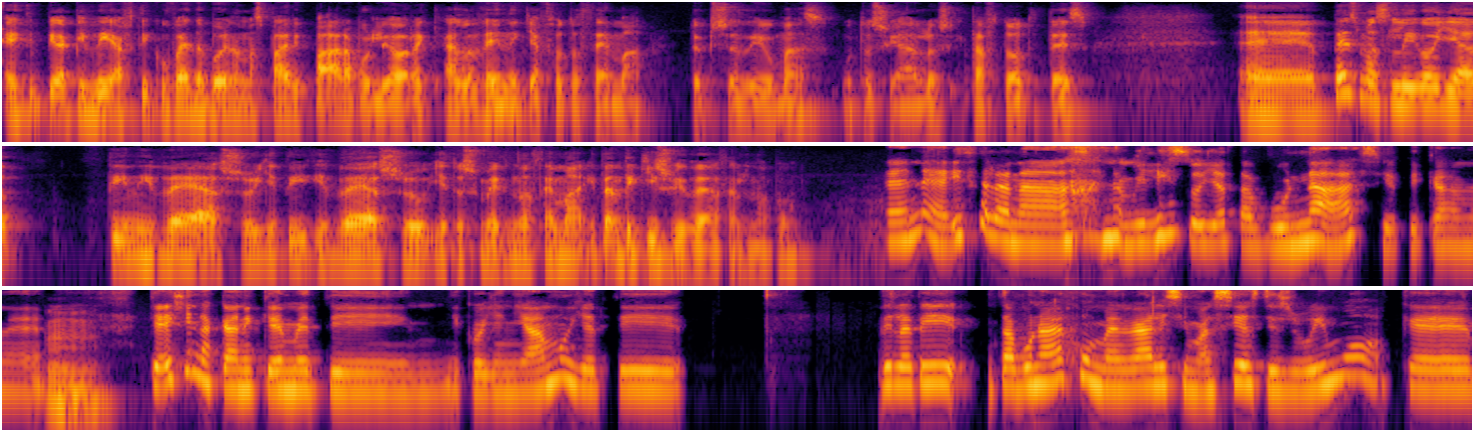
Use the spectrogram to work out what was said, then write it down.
Έτσι, επειδή αυτή η κουβέντα μπορεί να μας πάρει πάρα πολύ ώρα, αλλά δεν είναι και αυτό το θέμα του επεισοδίου μας, ούτως ή άλλως, οι ταυτότητες. Ε, πες μας λίγο για την ιδέα σου, γιατί η ιδέα σου για το σημερινό θέμα ήταν δική σου ιδέα, θέλω να πω. Ε, ναι, ήθελα να, να μιλήσω για τα βουνά σχετικά με... Μμμ. Και έχει να κάνει και με την οικογένειά μου, γιατί δηλαδή τα βουνά έχουν μεγάλη σημασία στη ζωή μου και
